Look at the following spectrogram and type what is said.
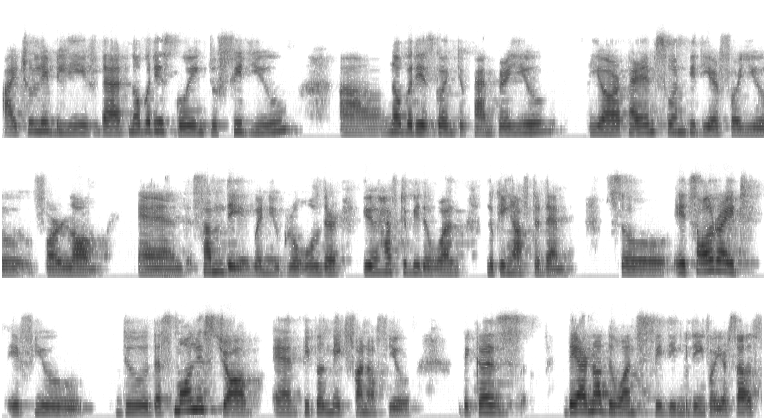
I truly believe that nobody is going to feed you, uh, nobody is going to pamper you. Your parents won't be there for you for long. And someday, when you grow older, you have to be the one looking after them. So it's all right if you do the smallest job and people make fun of you because they are not the ones feeding, feeding for yourself.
